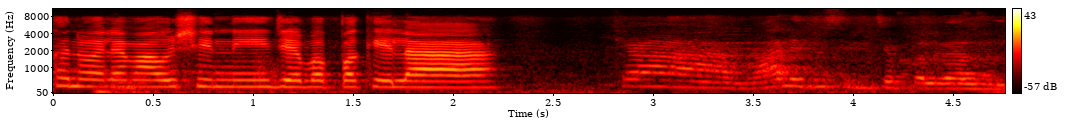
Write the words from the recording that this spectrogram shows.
खणवाल्या मावशींनी जय बाप्पा केला. छान. आले दुसरी चप्पल घालून.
